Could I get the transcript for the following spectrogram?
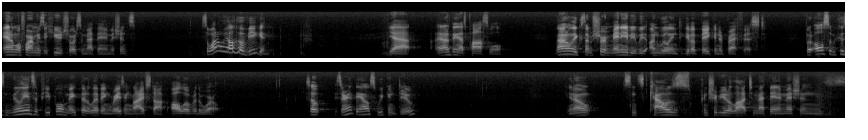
Animal farming is a huge source of methane emissions. So why don't we all go vegan? Yeah, I don't think that's possible. Not only because I'm sure many of you will be unwilling to give up bacon at breakfast, but also because millions of people make their living raising livestock all over the world. So is there anything else we can do? You know, since cows contribute a lot to methane emissions,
